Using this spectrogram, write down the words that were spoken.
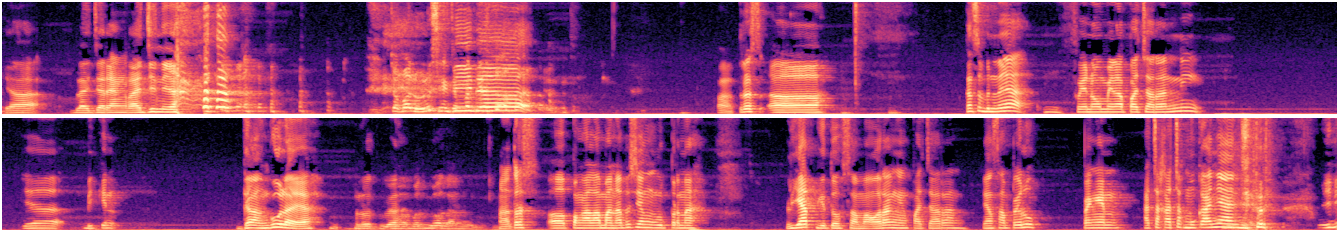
ya belajar yang rajin ya. Coba lulus yang cepat. Tidak. Ah, terus eh kan sebenarnya fenomena pacaran ini ya bikin ganggu lah ya menurut gua. Buat gua ganggu. Nah, terus eh, pengalaman apa sih yang lu pernah lihat gitu sama orang yang pacaran yang sampai lu pengen acak-acak mukanya anjir. Ini,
